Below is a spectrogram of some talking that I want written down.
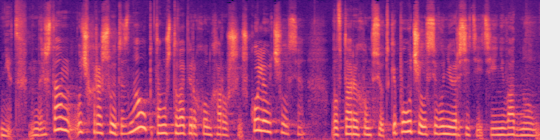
Нет, Мандельштам очень хорошо это знал, потому что, во-первых, он в хорошей школе учился, во-вторых, он все-таки поучился в университете, и не в одном.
